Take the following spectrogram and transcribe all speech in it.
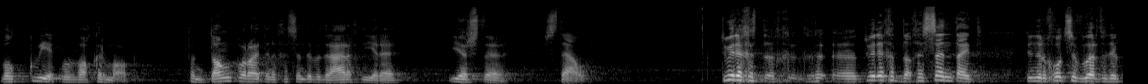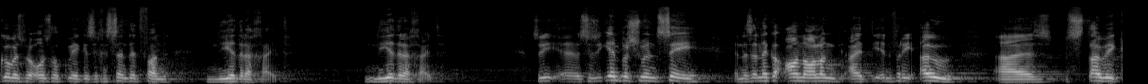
Wil kweek, wil wakker maak van dankbaarheid en 'n gesinde wat regtig die Here eerste stel. Tweede ge, ge, ge, eh, tweede gesindheid teenoor God se woord wat Jakobus by ons wil kweek is die gesindheid van nederigheid. Nederigheid. So eh, soos een persoon sê en dis eintlik 'n aanhaling uit een van die ou uh stoïek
